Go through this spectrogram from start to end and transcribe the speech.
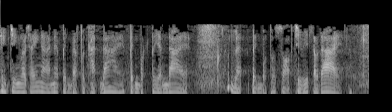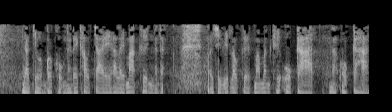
จริงๆ เราใช้งานเนี่ยเป็นแบบฝึกหัดได้ เป็นบทเรียนได้ และเป็นบททดสอบชีวิตเราได้ญาติโยมก็คงจะได้เข้าใจอะไรมากขึ้นนั่นแหละว่าชีวิตเราเกิดมามันคือโอกาสนะโอกาส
